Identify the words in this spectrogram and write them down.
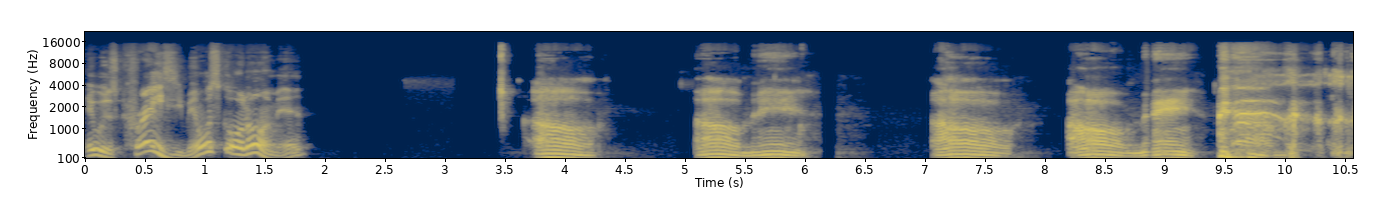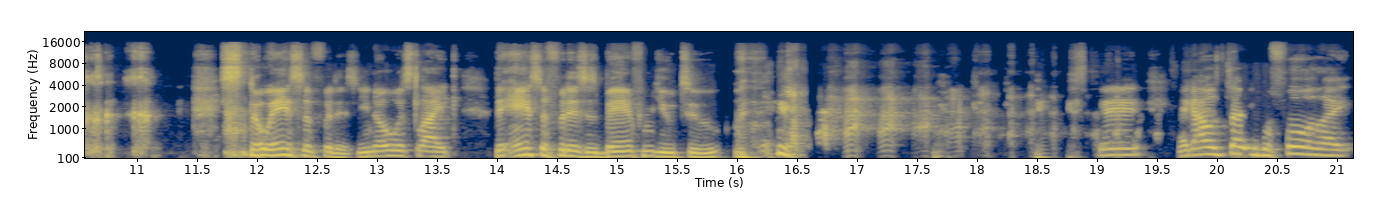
It was crazy, man. What's going on, man? Oh, oh man. Oh, Oh man. Oh, no answer for this. You know, it's like the answer for this is banned from YouTube. like I was telling you before, like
